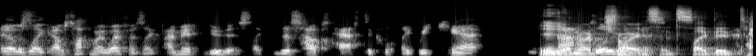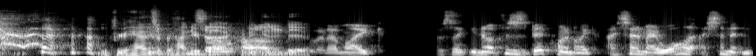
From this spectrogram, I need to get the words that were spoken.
I, I was like, I was talking to my wife. I was like, I may have to do this. Like, this house has to, cl- like, we can't. Yeah, you have no choice. It's like they if your hands are behind your So, back, what are you um, gonna do? And I'm like, I was like, you know, if this is Bitcoin, like, I send my wallet, I send it in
